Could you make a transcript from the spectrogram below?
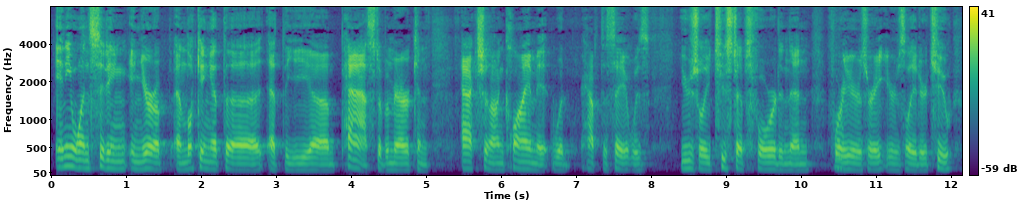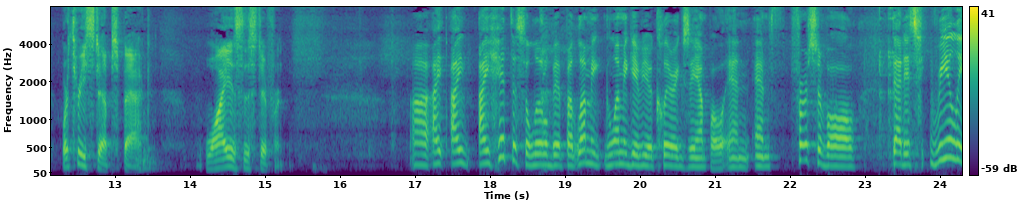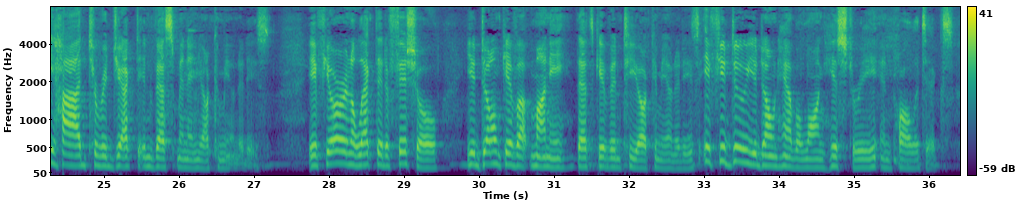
anyone sitting in Europe and looking at the at the uh, past of American action on climate would have to say it was usually two steps forward and then four years or eight years later two or three steps back. Why is this different? Uh, I, I, I hit this a little bit, but let me let me give you a clear example. And and first of all, that it's really hard to reject investment in your communities. If you're an elected official, you don't give up money that's given to your communities. If you do, you don't have a long history in politics.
